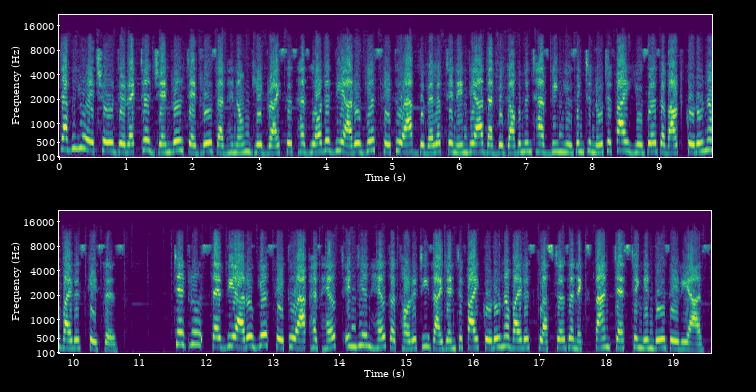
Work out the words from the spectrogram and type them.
WHO Director General Tedros Adhanom Ghebreyesus has lauded the Aarogya Setu app developed in India that the government has been using to notify users about coronavirus cases. Tedros said the Aarogya Setu app has helped Indian health authorities identify coronavirus clusters and expand testing in those areas.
